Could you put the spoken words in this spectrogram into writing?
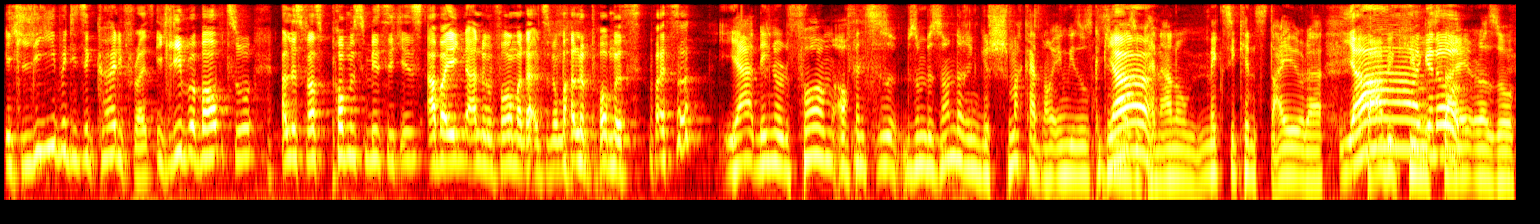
Ich liebe diese Curly Fries. Ich liebe überhaupt so alles, was pommesmäßig ist, aber irgendeine andere Form hat als normale Pommes. Weißt du? Ja, nicht nur die Form, auch wenn es so, so einen besonderen Geschmack hat, noch irgendwie so. Es gibt Ja. so, keine Ahnung, Mexican-Style oder Ja, Barbecue-Style genau. oder so.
